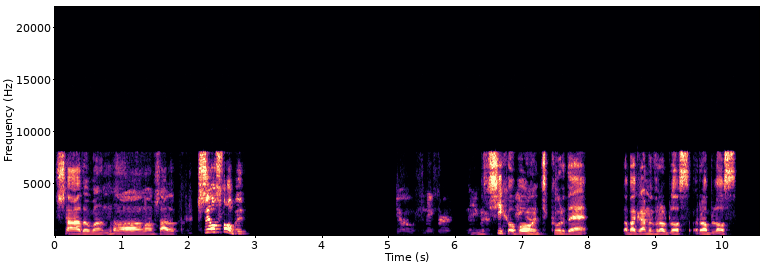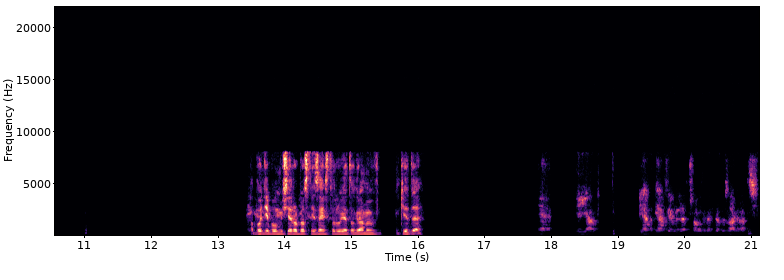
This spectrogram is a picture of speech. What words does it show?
Shadowban, no mam shadow. Trzy osoby! No cicho bądź, kurde. Dobra, gramy w Roblox, Roblox. Albo nie, bo mi się Roblox nie zainstaluje, to gramy w GD. Ja, ja, wiem lepszą grę, żeby zagrać.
